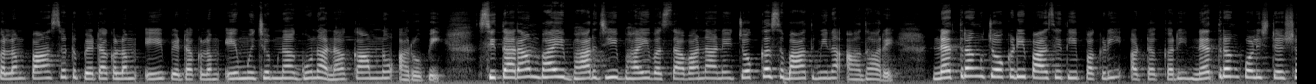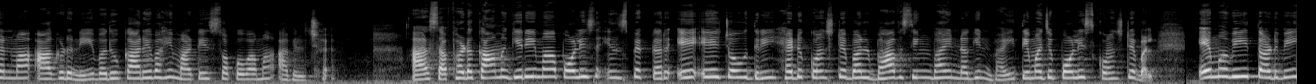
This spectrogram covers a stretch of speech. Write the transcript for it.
કલમ પાસઠ પેટા એ પેટા કલમ એ મુજબના ગુનાના કામનો આરોપી સીતારામભાઈ ભારજીભાઈ વસાવાનાને ચોક્કસ બાતમીના આધારે નેત્રંગ ચોકડી પાસેથી પકડી અટક કરી નેત્રંગ પોલીસ સ્ટેશનમાં આગળની વધુ કાર્યવાહી માટે સોંપવામાં આવેલ છે. આ સફળ કામગીરીમાં police inspector A A Chaudhari, head constable Bhavsingbhai Naginbhai તેમજ police constable M V Tadvi,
